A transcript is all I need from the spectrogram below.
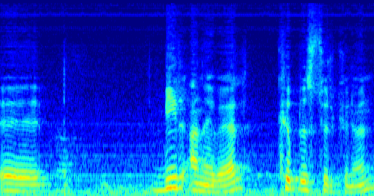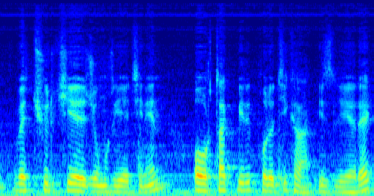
E, bir an evvel Kıbrıs Türk'ünün ve Türkiye Cumhuriyeti'nin ortak bir politika izleyerek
